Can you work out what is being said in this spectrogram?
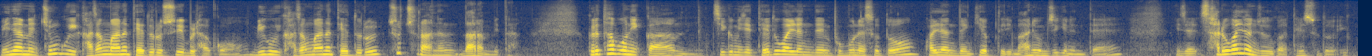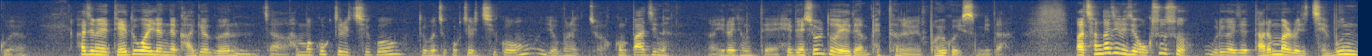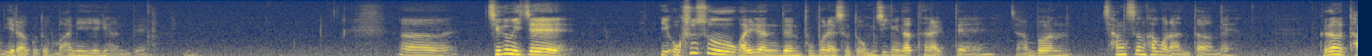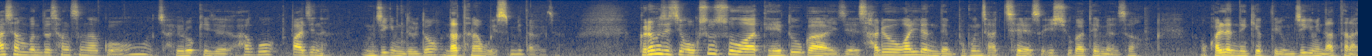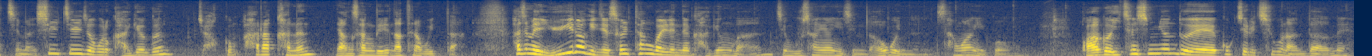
왜냐하면 중국이 가장 많은 대두를 수입을 하고 미국이 가장 많은 대두를 수출하는 나라입니다. 그렇다 보니까 지금 이제 대두 관련된 부분에서도 관련된 기업들이 많이 움직이는데 이제 사료 관련주가 될 수도 있고요. 하지만 대두 관련된 가격은 자 한번 꼭지를 치고 두 번째 꼭지를 치고 이번에 조금 빠지는 이런 형태 헤드앤숄더에 대한 패턴을 보이고 있습니다. 마찬가지로 이제 옥수수 우리가 이제 다른 말로 이제 제분이라고도 많이 얘기하는데 어, 지금 이제 이 옥수수 관련된 부분에서도 움직임이 나타날 때 자, 한번 상승하고 난 다음에 그 다음에 다시 한 번 더 상승하고 자 이렇게 이제 하고 빠지는 움직임들도 나타나고 있습니다. 그죠? 그러면서 지금 옥수수와 대두가 이제 사료 관련된 부분 자체에서 이슈가 되면서 관련된 기업들이 움직임이 나타났지만 실질적으로 가격은 조금 하락하는 양상들이 나타나고 있다. 하지만 유일하게 이제 설탕 관련된 가격만 지금 우상향이 지금 나오고 있는 상황이고 과거 2010년도에 꼭지를 치고 난 다음에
